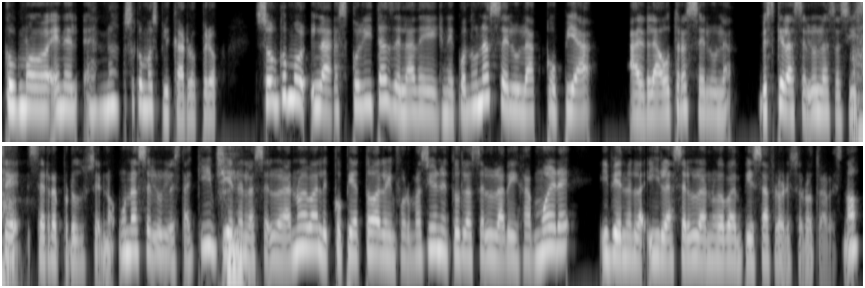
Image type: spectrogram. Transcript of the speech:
como en el, eh, no sé cómo explicarlo, pero son como las colitas del ADN. Cuando una célula copia a la otra célula, Ves que las células así se, se, reproducen, ¿no? Una célula está aquí, viene la célula nueva, le copia toda la información, entonces la célula vieja muere y viene la, y la célula nueva empieza a florecer otra vez, ¿no?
